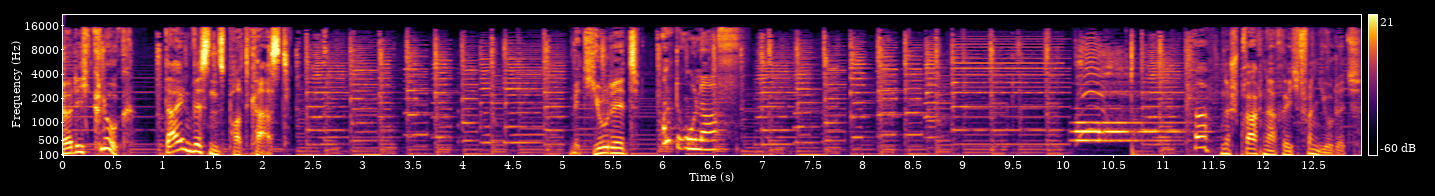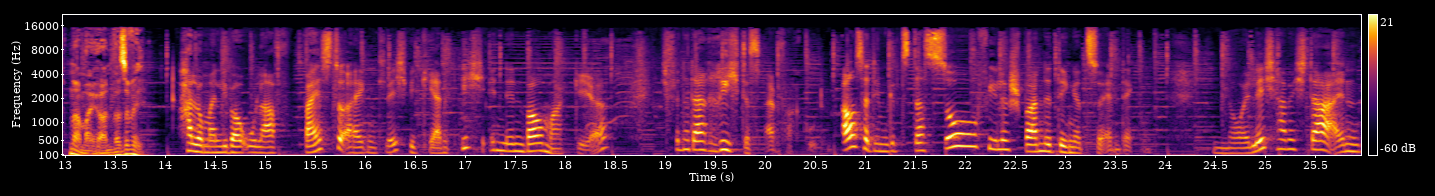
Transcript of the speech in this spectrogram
Hör dich klug, dein Wissenspodcast. Mit Judith und Olaf. Ah, eine Sprachnachricht von Judith. Na, mal hören, was er will. Hallo, mein lieber Olaf. Weißt du eigentlich, wie gern ich in den Baumarkt gehe? Ich finde, da riecht es einfach gut. Außerdem gibt es da so viele spannende Dinge zu entdecken. Neulich habe ich da einen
